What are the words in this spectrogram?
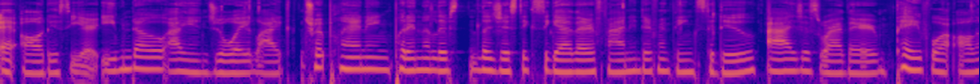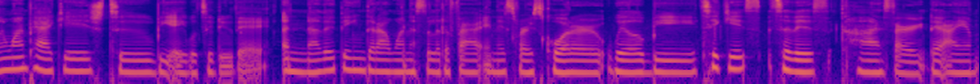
at all this year. Even though I enjoy like trip planning, putting the logistics together, finding different things to do, I just rather pay for an all in one package to be able to do that. Another thing that I want to solidify in this first quarter will be tickets to this concert that I am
